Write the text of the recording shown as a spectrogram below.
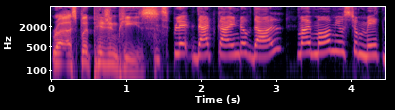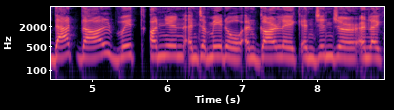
Right, uh, split pigeon peas. split that kind of dal. My mom used to make that dal with onion and tomato and garlic and ginger and like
